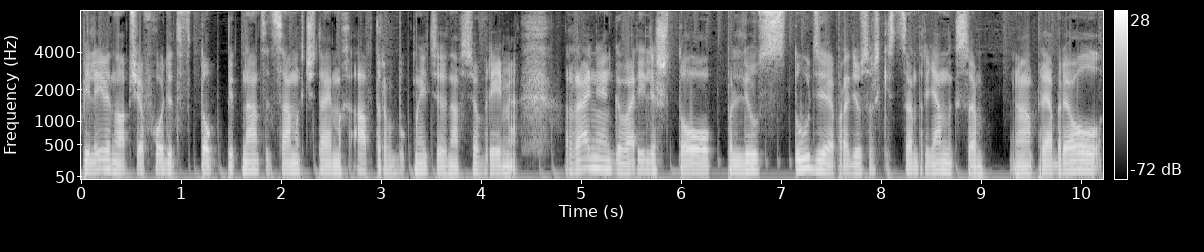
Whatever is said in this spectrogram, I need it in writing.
Пелевин вообще входит в топ-15 самых читаемых авторов в букмейте на все время. Ранее говорили, что плюс студия, продюсерский центр Яндекса, а, приобрел,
